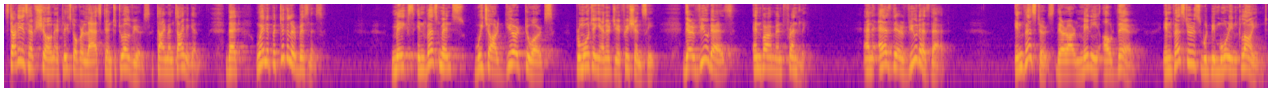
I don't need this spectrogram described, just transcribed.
Studies have shown, at least over the last 10 to 12 years, time and time again, that when a particular business makes investments which are geared towards promoting energy efficiency, they're viewed as environment friendly. And as they're viewed as that, investors, there are many out there, investors would be more inclined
